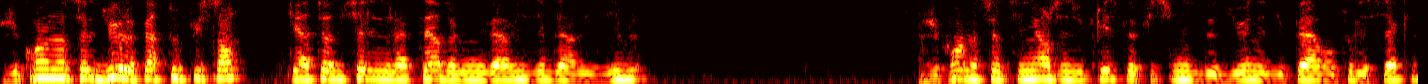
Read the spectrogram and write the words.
Je crois en un seul Dieu, le Père Tout-Puissant, créateur du ciel et de la terre, de l'univers visible et invisible. Je crois en un seul Seigneur Jésus-Christ, le Fils unique de Dieu, né du Père avant tous les siècles,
